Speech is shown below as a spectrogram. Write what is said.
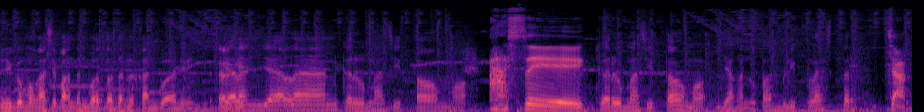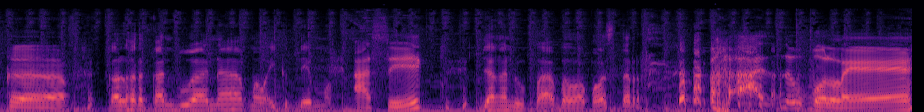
Nih gue mau ngasih pantun buat lo dan rekan buan ini. Jalan-jalan ke rumah si Tomo, Asik. Ke rumah si Tomo, jangan lupa beli plester. Cakep. Kalau rekan buana mau ikut demo, Asik. Jangan lupa bawa poster. Aduh boleh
